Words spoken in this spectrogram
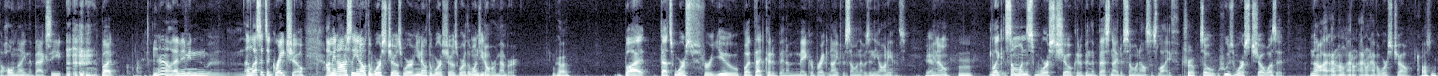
the whole night in the back seat. but no, I mean unless it's a great show. I mean honestly, you know what the worst shows were? You know what the worst shows were? The ones you don't remember okay. but that's worse for you but that could have been a make or break night for someone that was in the audience Yeah. you know hmm. like someone's worst show could have been the best night of someone else's life True. so whose worst show was it no i, I don't i don't i don't have a worst show Awesome.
